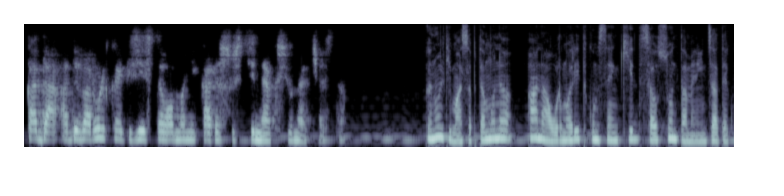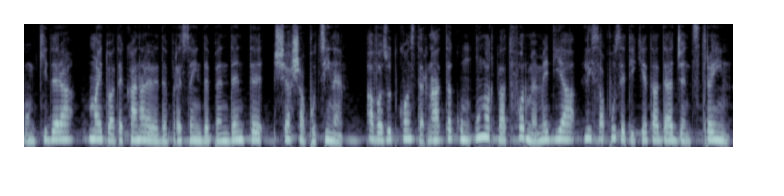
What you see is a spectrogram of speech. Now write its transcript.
ca da, adevărul că există oamenii care susține acțiunea aceasta. În ultima săptămână, Ana a urmărit cum se închid sau sunt amenințate cu închiderea mai toate canalele de presă independente și așa puține. A văzut consternată cum unor platforme media li s-a pus eticheta de agent străin,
